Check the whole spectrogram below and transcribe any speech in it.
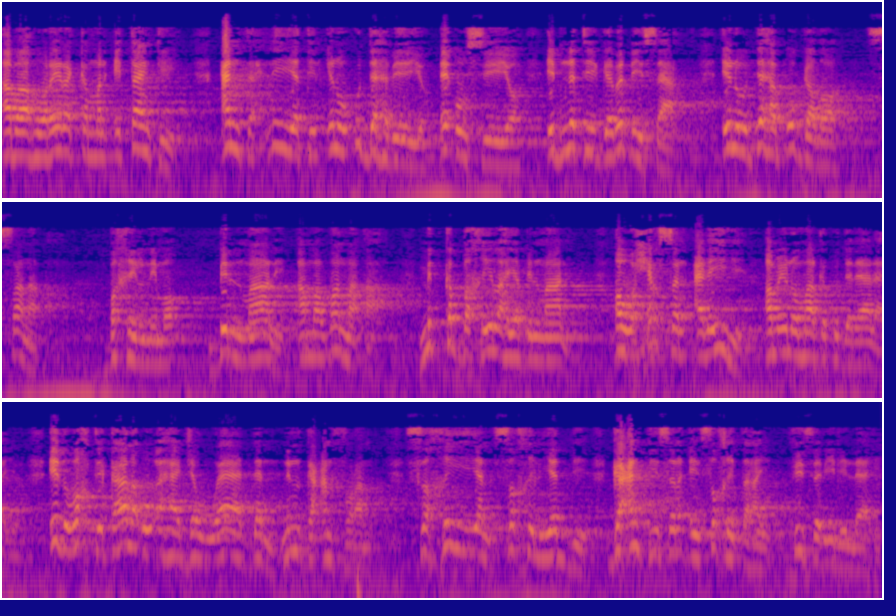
abaa hurayra ka mancitaankii can taxliyatin inuu u dahbeeyo ee uu siiyo ibnatii gabadhiisa inuu dahab u gado sanaqa bakhiilnimo bilmaali ama dana'a mid ka bakhiilahaya bilmaali aw xirsan calayhi ama inuu maalka ku dadaalayo. Id wakti kaana uu ahaa jawaadan nin gacan furan sakhiyan sakhil-yaddi gacantiisana ay sakhi tahay fii sabiili اllaahi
